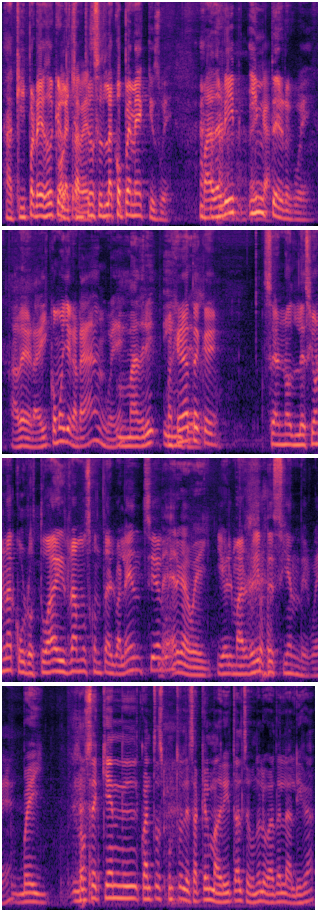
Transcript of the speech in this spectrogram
Aquí parece que la Champions vez. es la Copa MX, güey. Madrid, Venga. Inter, güey. A ver, ahí cómo llegarán, güey. Madrid. Imagínate que se nos lesiona Courtois y Ramos contra el Valencia, güey. Verga, güey. Y el Madrid desciende, güey. Güey, no sé quién, cuántos puntos le saque el Madrid al segundo lugar de la liga.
